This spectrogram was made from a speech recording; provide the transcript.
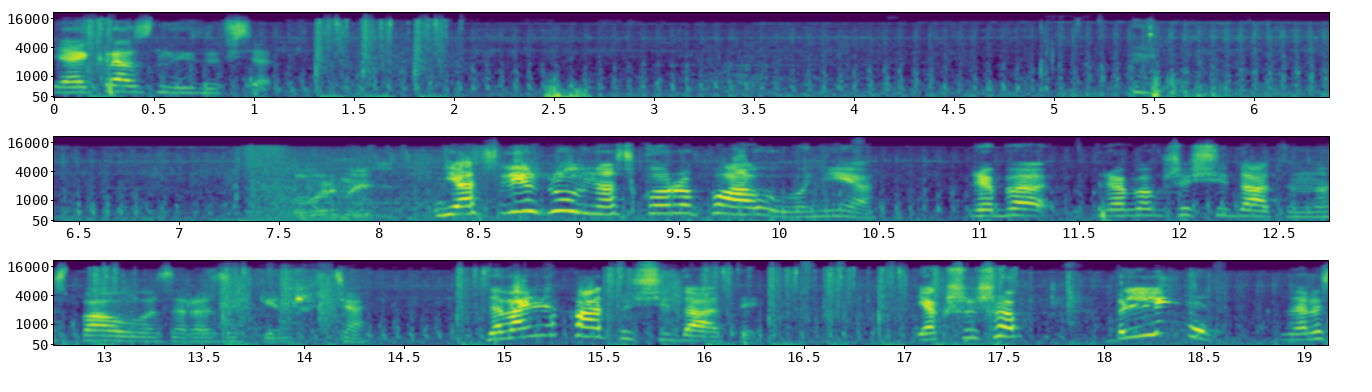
Я якраз знизився. Повернись. Я сліжу, у нас скоро паливо, ні. Треба, треба вже сідати, у нас паливо зараз закінчиться. Давай на хату сідати. Якщо що. Блін! Зараз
